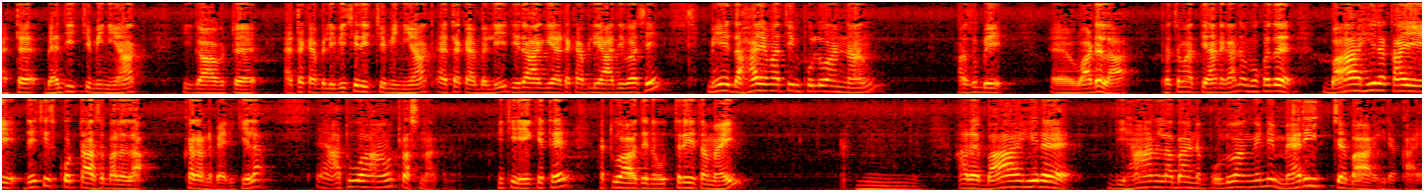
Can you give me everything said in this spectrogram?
ඇට බැඳිච්ච මිනිහක් ඊගාවට ඇට කැබලි විසිරිච්ච මිනිහක් ඇට කැබලි දි รา ගිය ඇට කැබලි ආදි වශයෙන් මේ 10 මතින් පුළුවන් නම් අසුබේ වඩලා ප්‍රථම ධානය ගන්න මොකද බාහිර කයේ දෙචිස් කොටාස බලලා කරන්න බැරි කියලා අටුවාම ප්‍රශ්න කරනවා. ඉතින් ඒකට අටුවාව දෙන උත්තරේ තමයි අර බාහිර ධ්‍යාන ලබන්න පුළුවන් වෙන්නේ මැරිච්ච බාහිර කය.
